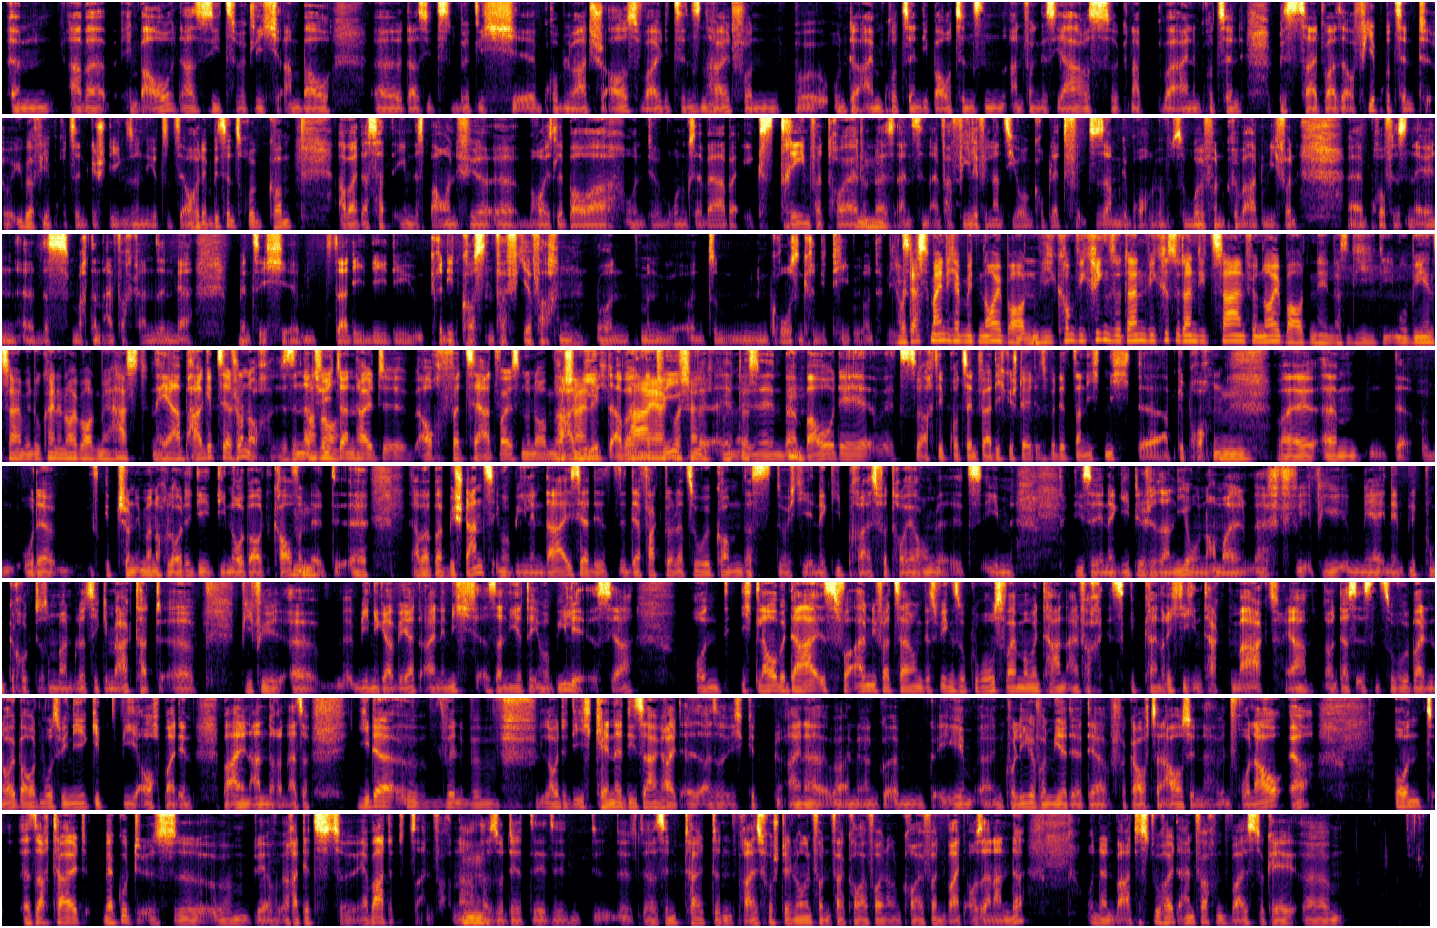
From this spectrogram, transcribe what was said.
Ähm, aber im Bau, da sieht es wirklich am Bau, äh, da sieht es wirklich äh, problematisch aus, weil die Zinsen halt von äh, unter einem Prozent, die Bauzinsen Anfang des Jahres äh, knapp bei einem Prozent bis zeitweise auf vier Prozent, äh, über vier Prozent gestiegen sind. Jetzt sind sie auch wieder ein bisschen zurückgekommen, aber das hat eben das Bauen für äh, Häuslebauer und Wohnungserwerber extrem verteuert und da ist, sind einfach viele Finanzierungen komplett zusammengebrochen, sowohl von privaten wie von professionellen. Das macht dann einfach keinen Sinn mehr, wenn sich ähm, da die, die, die Kreditkosten vervierfachen und man und so mit einem großen Kredithebel unterwegs aber das ist. meinte ich ja mit Neubauten. Mhm. Wie, komm, wie kriegen Sie dann, wie kriegst du dann die Zahlen für Neubauten hin? Also die, die Immobilienzahlen, wenn du keine Neubauten mehr hast. Naja, ein paar gibt's ja schon noch. Die sind natürlich so. dann halt äh, auch verzerrt, weil es nur noch ein paar gibt. Aber Ah, ja, natürlich, wahrscheinlich. äh, äh, beim Bau, der jetzt zu 80 Prozent fertiggestellt ist, wird jetzt dann nicht, nicht äh, abgebrochen. Mhm. Weil, ähm, der, oder es gibt schon immer noch Leute, die, die Neubauten kaufen. Mhm. Äh, aber bei Bestandsimmobilien, da ist ja der, der Faktor dazu gekommen, dass durch die Energiepreisverteuerung jetzt eben diese energetische Sanierung nochmal äh, viel, viel mehr in den Blickpunkt gerückt ist und man plötzlich gemerkt hat, äh, wie viel äh, weniger wert eine nicht sanierte Immobilie ist, ja. Und ich glaube, da ist vor allem die Verzerrung deswegen so groß, weil momentan einfach, es gibt keinen richtig intakten Markt, ja. Und das ist sowohl bei den Neubauten, wo es wenig gibt, wie auch bei den, bei allen anderen. Also jeder, äh, wenn, wenn, Leute, die ich kenne, die sagen halt, äh, also ich einer, ein, ein, ein, ein Kollege von mir, der, der verkauft sein Haus in, in Frohnau, ja. Und er sagt halt, ja gut, es, äh, er hat jetzt, er wartet jetzt einfach. Ne? Also der, der, da sind halt dann Preisvorstellungen von Verkäufern und Käufern weit auseinander. Und dann wartest du halt einfach und weißt, okay, ähm,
